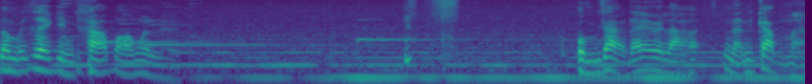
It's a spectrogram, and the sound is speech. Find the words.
เราไม่เคยกินข้าวพร้อมกันเลย ผมอยากได้เวลานั้นกลับมา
